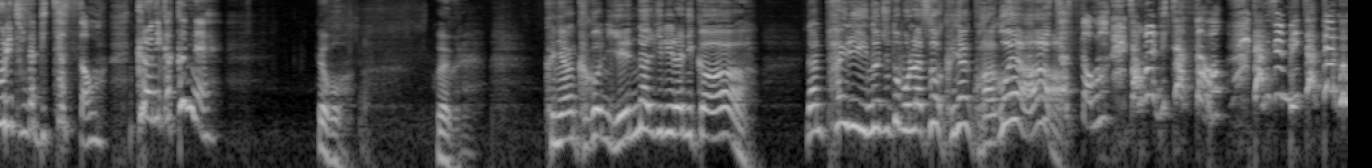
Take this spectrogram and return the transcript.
우리 둘 다 미쳤어. 그러니까 끝내. 여보 왜 그래 그냥 그건 옛날 일이라니까 난 파일이 있는지도 몰랐어 그냥 과거야 미쳤어. 정말 미쳤어. 당신 미쳤다고.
